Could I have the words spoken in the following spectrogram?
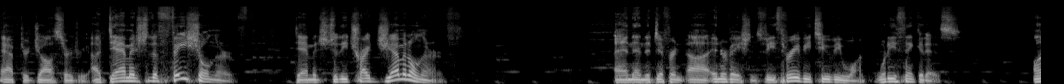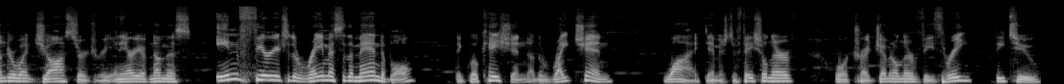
after jaw surgery, a damage to the facial nerve, damage to the trigeminal nerve, and then the different uh, innervations V3, V2, V1. What do you think it is? Underwent jaw surgery, an area of numbness inferior to the ramus of the mandible, think location of the right chin. Why? Damage to facial nerve or trigeminal nerve V3, V2,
